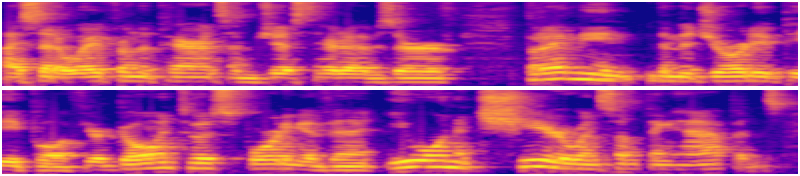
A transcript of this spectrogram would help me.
I said away from the parents. I'm just there to observe. But I mean, the majority of people, if you're going to a sporting event, you want to cheer when something happens,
